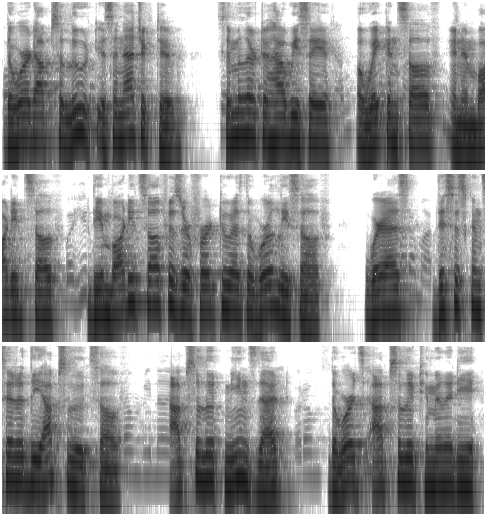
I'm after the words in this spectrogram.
The word absolute is an adjective. Similar to how we say awakened self and embodied self, the embodied self is referred to as the worldly self, whereas this is considered the absolute self. Absolute means that the words absolute humility,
